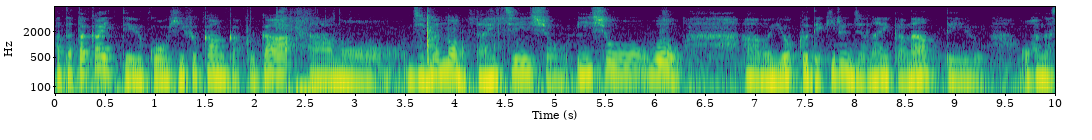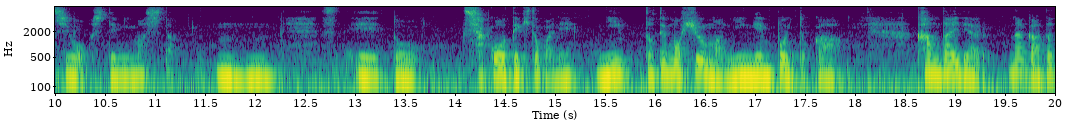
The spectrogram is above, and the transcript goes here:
暖かいっていうこう皮膚感覚があの自分の第一印象印象をあのよくできるんじゃないかなっていうお話をしてみました。うんうん、えっ、ー、と社交的とかね。にとてもヒューマン人間っぽいとか寛大である。なんか温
